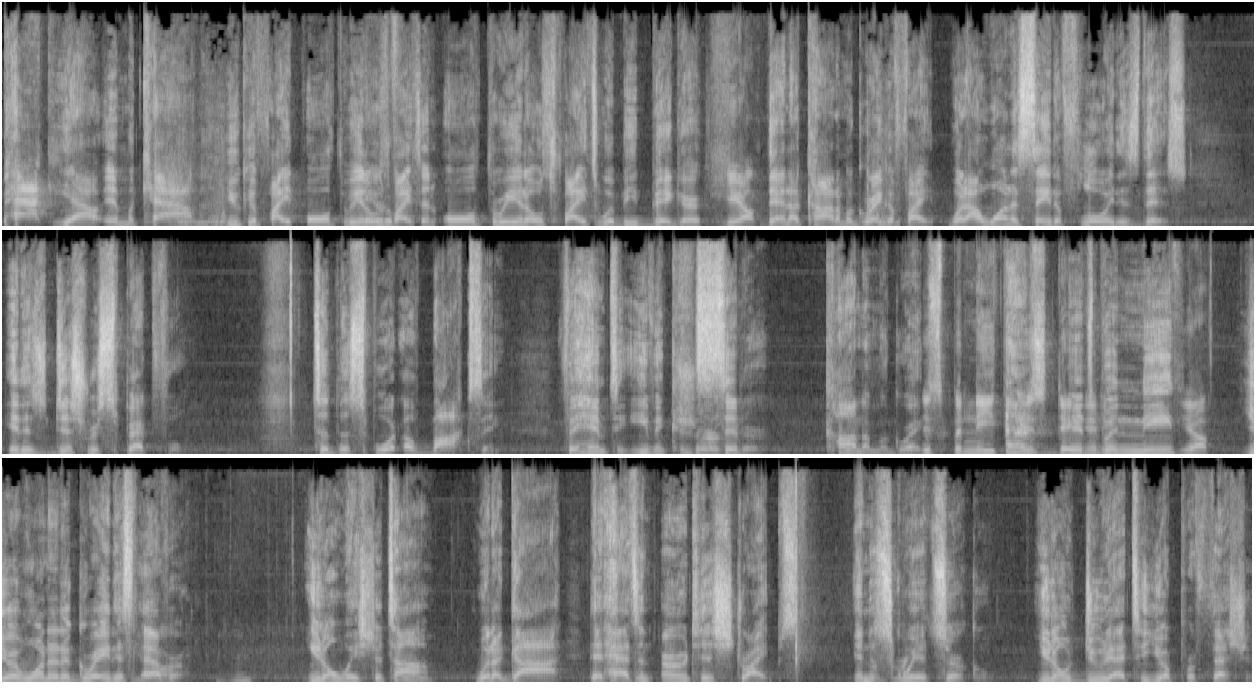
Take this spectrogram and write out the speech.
Pacquiao, and Macau. You can fight all three of those Beautiful. fights, and all three of those fights would be bigger yep. than a Conor McGregor fight. What I want to say to Floyd is this: it is disrespectful to the sport of boxing for him to even consider sure. Conor McGregor. It's beneath his dignity. It's beneath. Yep. You're one of the greatest you ever. -hmm. You don't waste your time with a guy that hasn't earned his stripes in the squared circle. You don't do that to your profession.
